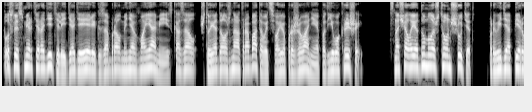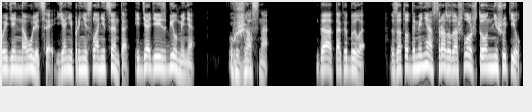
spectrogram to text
После смерти родителей дядя Эрик забрал меня в Майами и сказал, что я должна отрабатывать свое проживание под его крышей. Сначала я думала, что он шутит. Проведя первый день на улице, я не принесла ни цента, и дядя избил меня. Ужасно. Да, так и было. Зато до меня сразу дошло, что он не шутил.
